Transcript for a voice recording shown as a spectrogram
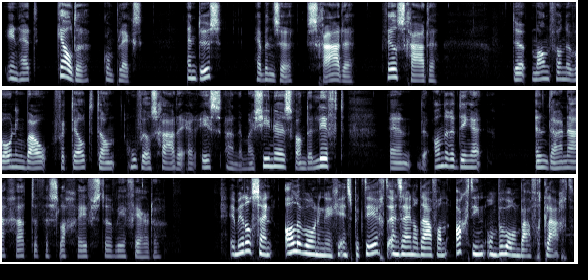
in het keldercomplex. En dus hebben ze schade, veel schade. De man van de woningbouw vertelt dan hoeveel schade er is aan de machines van de lift en de andere dingen. En daarna gaat de verslaggeefster weer verder. Inmiddels zijn alle woningen geïnspecteerd en zijn er daarvan 18 onbewoonbaar verklaard.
